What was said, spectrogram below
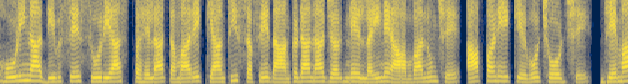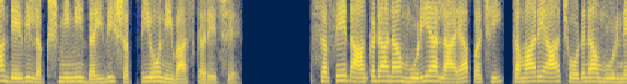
હોળીના દિવસે સૂર્યાસ્ત પહેલા તમારે ક્યાંથી સફેદ આંકડાના જળને લઈને આવવાનું છે, આ પણ એક એવો છોડ છે, જેમાં દેવી લક્ષ્મીની દૈવી શક્તિઓ નિવાસ કરે છે. સફેદ આંકડાના મૂળિયા લાયા પછી તમારે આ છોડના મૂળને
